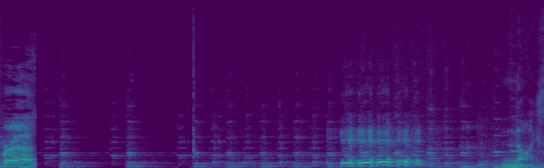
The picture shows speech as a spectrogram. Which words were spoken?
Bruh. Nice.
